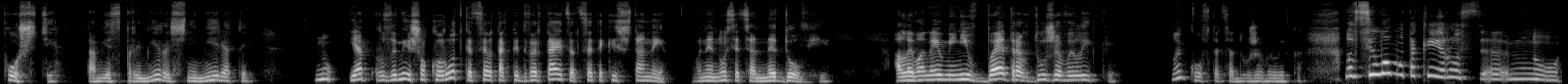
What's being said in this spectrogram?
пошті. Там є примірочні, міряти. Ну, я розумію, що коротке, це отак підвертається, це такі штани. Вони носяться недовгі. Але вони в мені в бедрах дуже великі. Ну і кофта ця дуже велика. Ну, в цілому такий роз, е, ну,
